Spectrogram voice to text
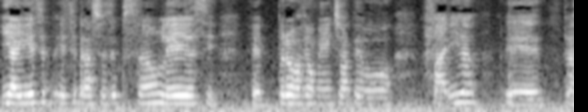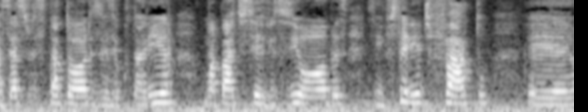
E aí esse, esse braço de execução, leia-se, é, provavelmente a APO faria é, processos licitatórios, executaria uma parte de serviços e obras, enfim, seria de fato é,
